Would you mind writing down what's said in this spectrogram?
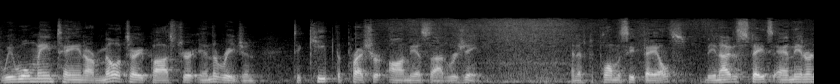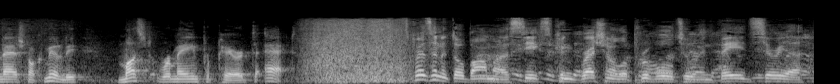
We will maintain our military posture in the region to keep the pressure on the Assad regime. And if diplomacy fails, the United States and the international community must remain prepared to act. President Obama seeks congressional approval to invade Syria,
